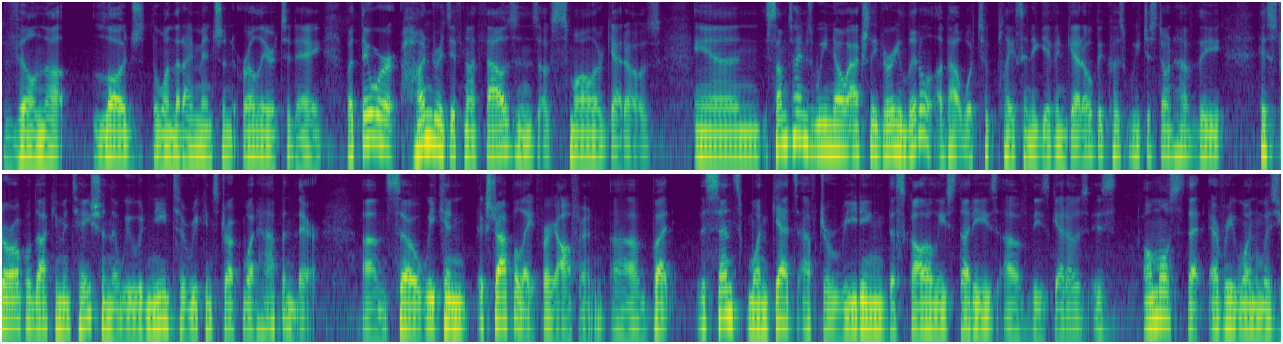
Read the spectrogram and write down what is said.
Vilna, Lodz, the one that I mentioned earlier today, but there were hundreds, if not thousands, of smaller ghettos. And sometimes we know actually very little about what took place in a given ghetto because we just don't have the historical documentation that we would need to reconstruct what happened there. Um, so we can extrapolate very often, uh, but the sense one gets after reading the scholarly studies of these ghettos is almost that everyone was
